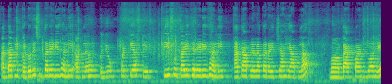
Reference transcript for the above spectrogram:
आता आपली कटोरी सुद्धा रेडी झाली आपलं जो पट्टी असते ती सुद्धा इथे रेडी झाली. आता आपल्याला करायची आहे आपला बॅक पार्ट जो आहे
